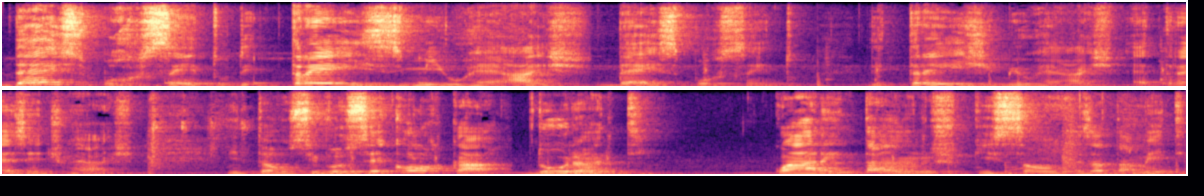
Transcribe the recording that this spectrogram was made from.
10% de 3 mil reais, 10% de 3 mil reais é 300 reais. Então, se você colocar durante 40 anos, que são exatamente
